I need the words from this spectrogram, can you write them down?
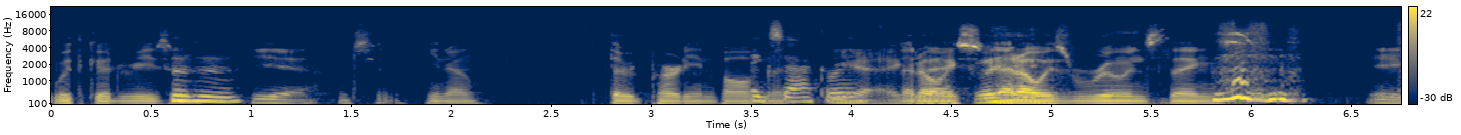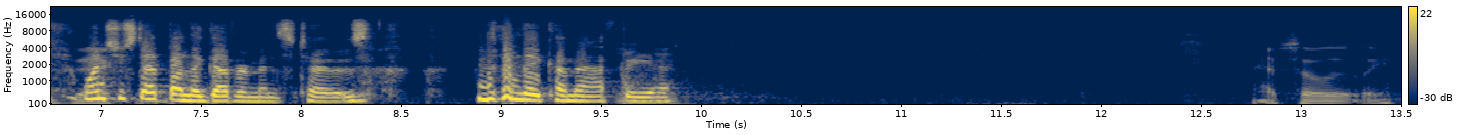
with good reason. Yeah. It's you know, third party involvement. Exactly. Yeah. That always exactly. that always ruins things. Exactly. Once you step on the government's toes, then they come after you. Absolutely.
